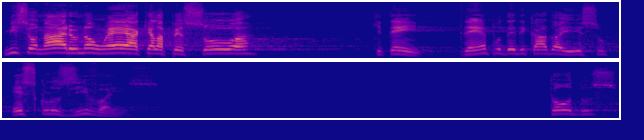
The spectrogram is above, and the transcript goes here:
Missionário não é aquela pessoa que tem tempo dedicado a isso, exclusivo a isso. Todos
